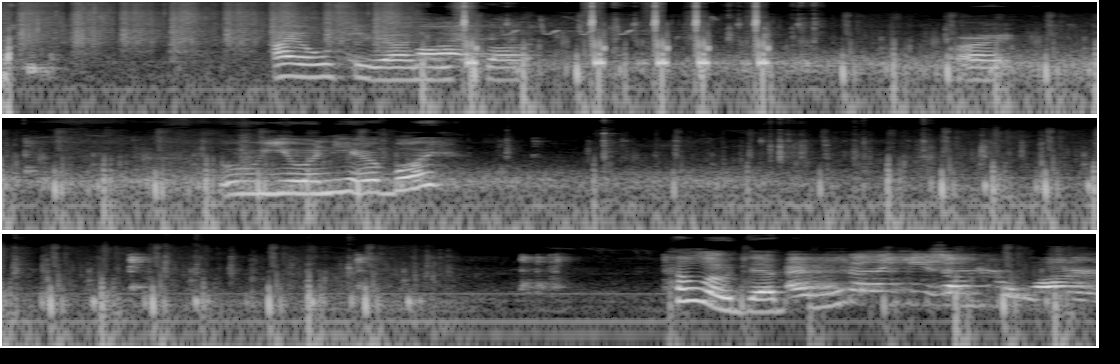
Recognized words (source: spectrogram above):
Nice. I also got a new spot. Alright. Ooh, you in here, boy? Hello, Deb. I a Deadpool. he's underwater.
